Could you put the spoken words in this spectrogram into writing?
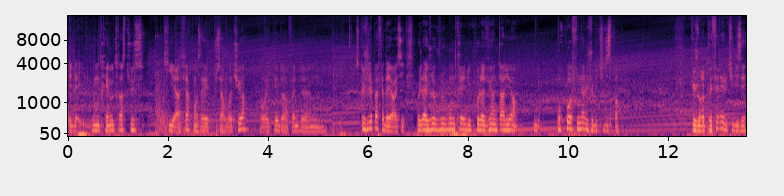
Et là, je vous montrer une autre astuce qui est à faire quand vous avez plusieurs voitures pour éviter de, en fait, de... Que je l'ai pas fait d'ailleurs ici. Oui, là, je vais vous montrer du coup la vue intérieure. Pourquoi au final je l'utilise pas? Que j'aurais préféré l'utiliser.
